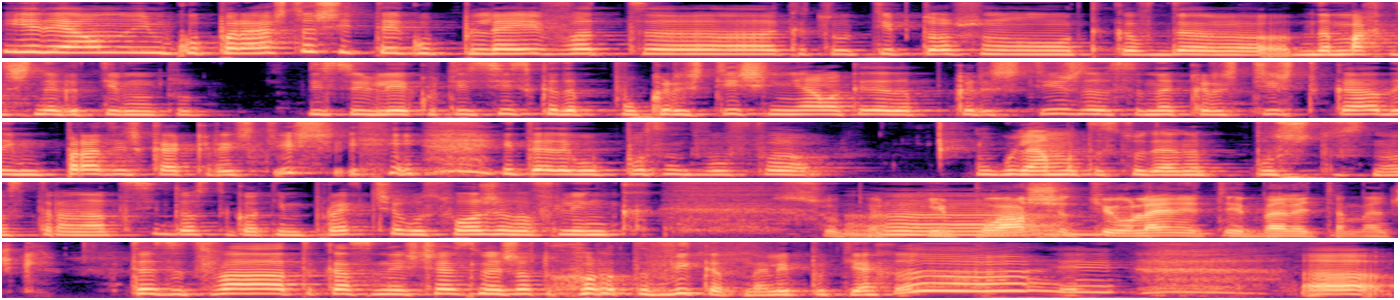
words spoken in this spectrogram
и реално им го пращаш и те го плейват а, като тип точно такъв да, да махнеш негативното или ако ти си иска да покрещиш и няма къде да крещиш, да се накрещиш така, да им пратиш как крещиш и, и те да го пуснат в голямата студена пустост на страната си. Доста готин проект. Ще го сложа в линк. Супер. А... И плашат и олените и белите мечки. Те затова така са неизчестни, защото хората викат нали, по тях. А,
